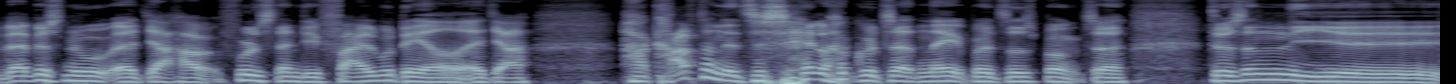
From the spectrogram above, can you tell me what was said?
hvad hvis nu, at jeg har fuldstændig fejlvurderet, at jeg har kræfterne til selv at kunne tage den af på et tidspunkt. Så det var sådan i, øh,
